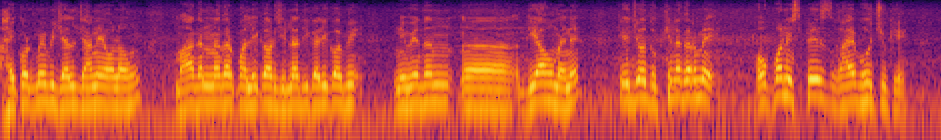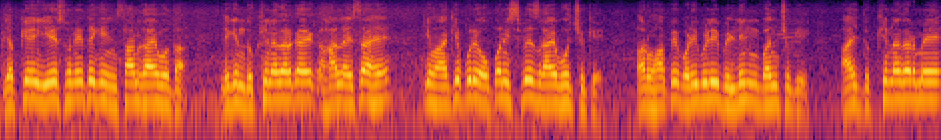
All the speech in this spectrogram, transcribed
हाईकोर्ट में भी जल्द जाने वाला हूँ। महागन नगर पालिका और जिलाधिकारी को अभी निवेदन दिया हूँ मैंने कि जो दुखी नगर में ओपन स्पेस गायब हो चुके, जबकि ये सुने थे कि इंसान गायब होता, लेकिन दुखी नगर का एक हाल ऐसा है कि वहाँ के पूरे ओपन स्पेस गायब हो चुके और वहाँ पे बड़ी बड़ी बिल्डिंग बन चुकी। आज दुखी नगर में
